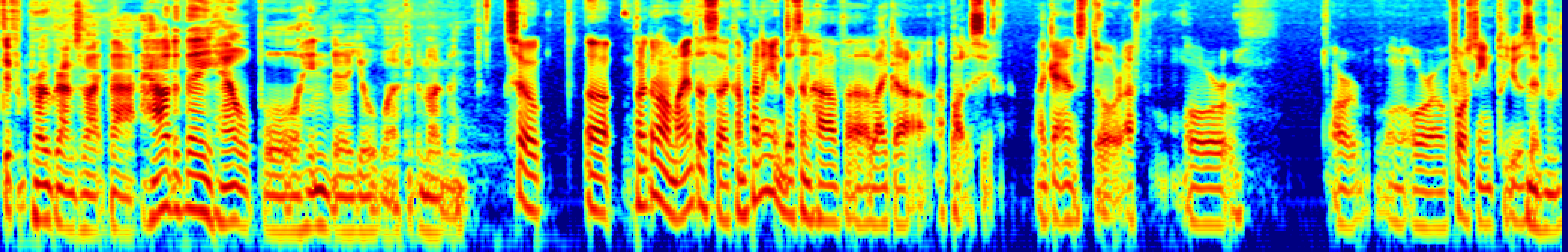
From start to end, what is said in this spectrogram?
different programs like that. How do they help or hinder your work at the moment? So, uh, Polygonal Mind as a company doesn't have uh, like a, a, policy against or or or or forcing to use mm-hmm. it.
